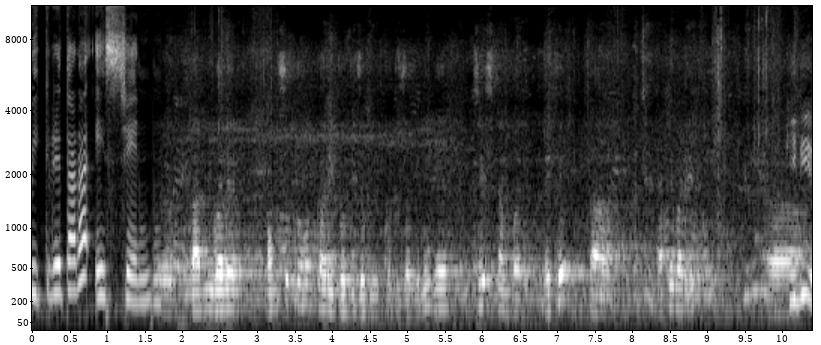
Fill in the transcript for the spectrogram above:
বিক্রেতারা এসছেন। কার্নিভালের অংশগ্রহণকারী প্রতিযোগী প্রতিযোগিনীদের শেষ নাম্বার রেখে তা একেবারে কি দিয়ে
